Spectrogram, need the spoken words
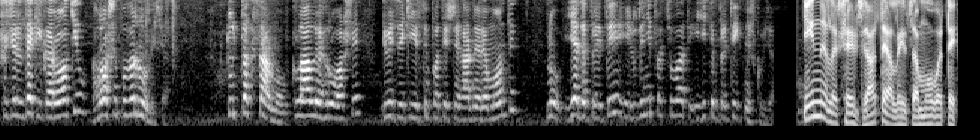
що через декілька років гроші повернулися. Тут так само вклали гроші. Дивіться, який симпатичний гарний ремонтик. Ну, є де прийти і людині працювати, і дітям прийти і книжку взяти. І не лише взяти, але й замовити.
